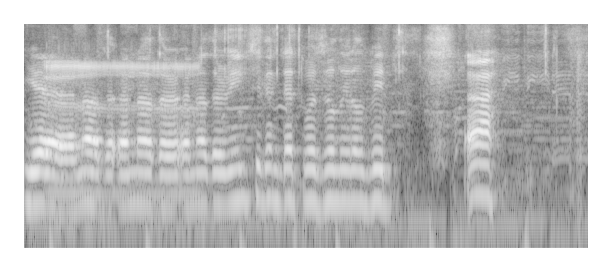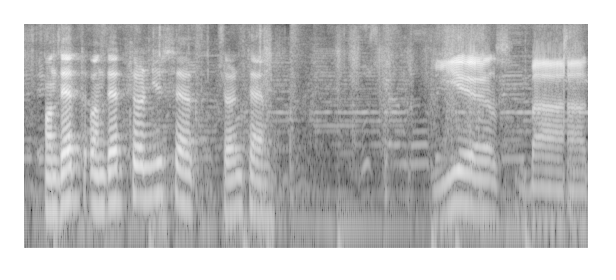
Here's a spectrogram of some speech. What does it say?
Yeah, uh, another another another incident that was a little bit ah on that on that turn you said turn ten. Yes, but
